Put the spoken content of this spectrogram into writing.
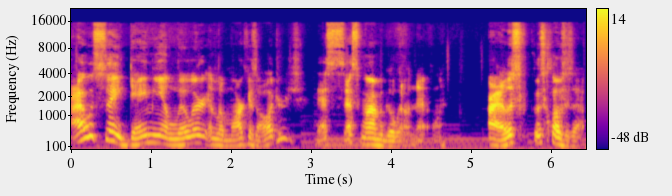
I would say Damian Lillard and LaMarcus Aldridge. That's that's where I'm gonna go with on that one. All right, let's let's close this out.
